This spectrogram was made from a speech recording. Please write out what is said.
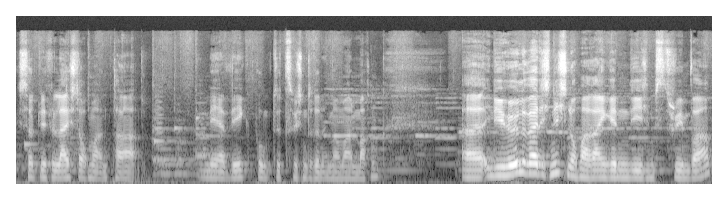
Ich sollte mir vielleicht auch mal ein paar mehr Wegpunkte zwischendrin immer mal machen. Äh, in die Höhle werde ich nicht nochmal reingehen, in die ich im Stream war.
